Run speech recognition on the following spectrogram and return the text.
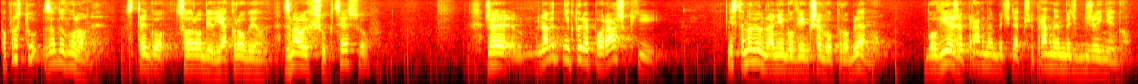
po prostu zadowolony z tego, co robię, jak robię, z małych sukcesów, że nawet niektóre porażki nie stanowią dla niego większego problemu, bo wie, że pragnę być lepszy, pragnę być bliżej niego.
